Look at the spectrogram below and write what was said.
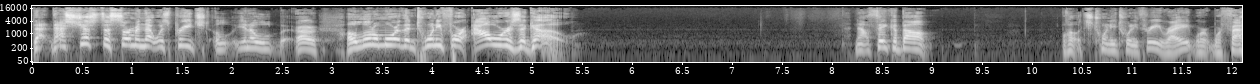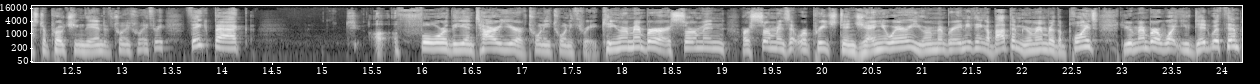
That, that's just a sermon that was preached, you know, uh, a little more than 24 hours ago. Now think about, well, it's 2023, right? We're, we're fast approaching the end of 2023. Think back for the entire year of 2023. Can you remember our sermon or sermons that were preached in January? You remember anything about them? You remember the points? Do you remember what you did with them?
